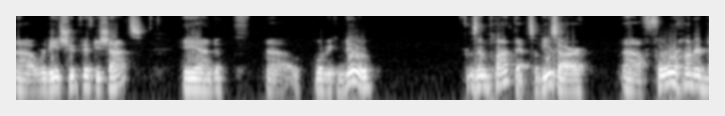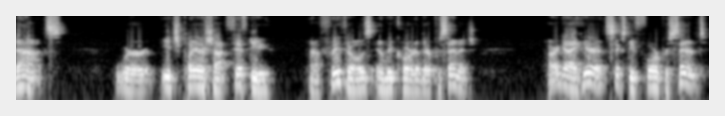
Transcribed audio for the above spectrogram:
uh, where they each shoot 50 shots. And uh, what we can do is then plot that. So these are uh, 400 dots where each player shot 50 uh, free throws and recorded their percentage. Our guy here at 64%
